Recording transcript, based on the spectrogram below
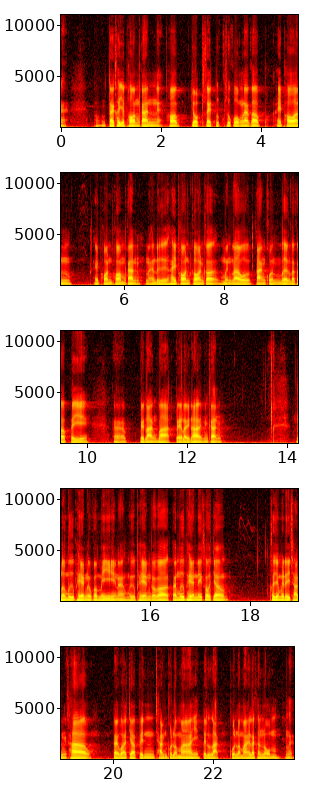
นะแต่เขาจะพร้อมกันเนี่ยพอจบเสร็จทุกทุกองแล้วก็ให้พรให้พรพร้อมกันนะหรือให้พรก่อนก็เหมือนเราต่างคนเลิกแล้วก็ไปไปล้างบาตรไปอะไรได้เหมือนกันแล้วมือเพนเขาก็มีนะมือเพนก็ก็แต่มือเพนนี่เขาจะเขาจะไม่ได้ฉันข้าว แต่ว่าจะเป็นฉันผลไม้เป็นหลักผลไม้และขนมนะ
